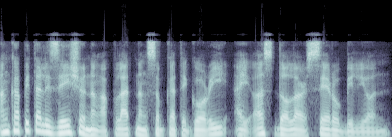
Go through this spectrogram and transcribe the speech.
Ang capitalization ng aklat ng subcategory ay US dollar 0 bilyon.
